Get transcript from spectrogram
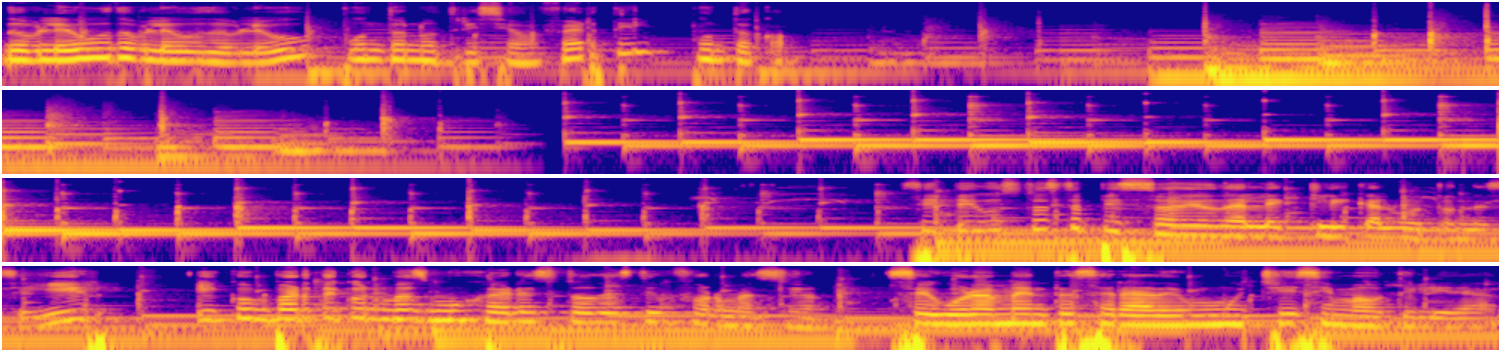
www.nutricionfertil.com. gustó este episodio, dale clic al botón de seguir y comparte con más mujeres toda esta información. Seguramente será de muchísima utilidad.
